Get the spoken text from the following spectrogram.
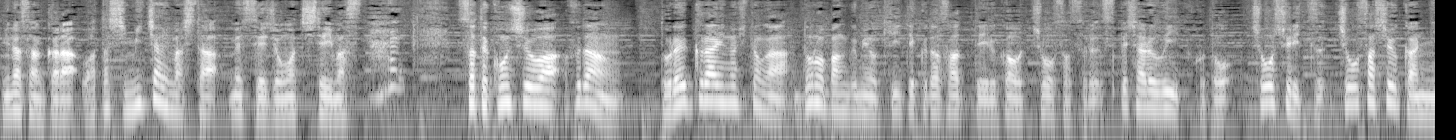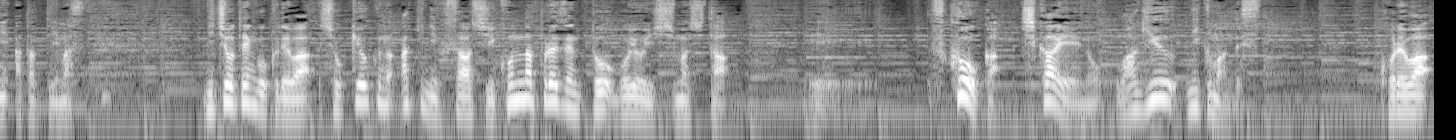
皆さんから私見ちゃいました。メッセージお待ちしています。ーはい。さて今週は普段どれくらいの人がどの番組を聞いてくださっているかを調査するスペシャルウィークこと聴取率調査週間に当たっています。日曜天国では食欲の秋にふさわしいこんなプレゼントをご用意しました、えー福岡地下栄の和牛肉まんです。これは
